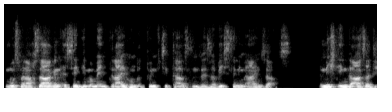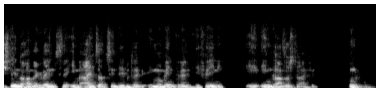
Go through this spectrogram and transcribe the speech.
muss man auch sagen, es sind im Moment 350.000 Reservisten im Einsatz. Nicht in Gaza, die stehen noch an der Grenze. Im Einsatz sind im Moment relativ wenig im Gazastreifen. Und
